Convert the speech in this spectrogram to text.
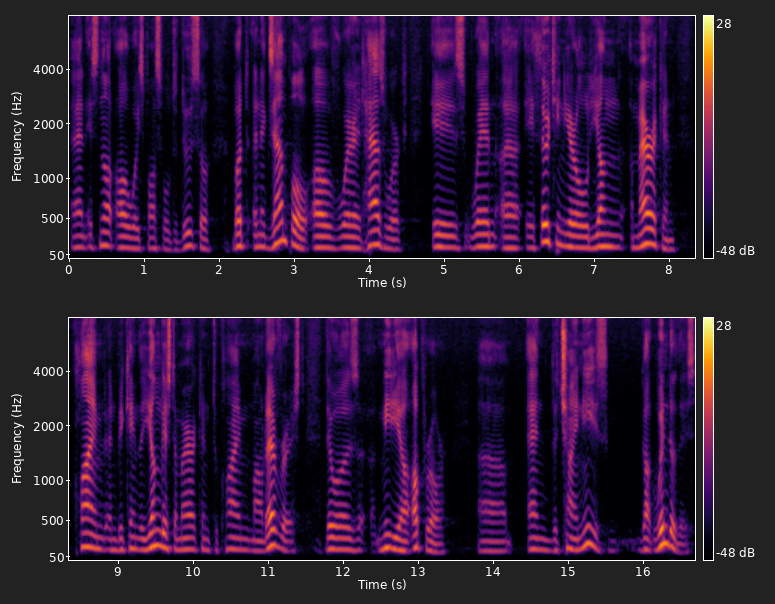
And it's not always possible to do so. But an example of where it has worked is when uh, a 13 year old young American climbed and became the youngest American to climb Mount Everest there was media uproar. Uh, and the Chinese got wind of this.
